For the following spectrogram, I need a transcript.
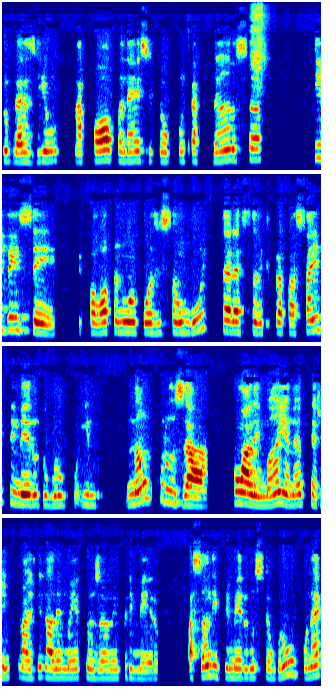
do Brasil na Copa, né? Esse jogo contra a França. Se vencer, se coloca numa posição muito interessante para passar em primeiro do grupo e não cruzar com a Alemanha, né? Porque a gente imagina a Alemanha cruzando em primeiro, passando em primeiro no seu grupo, né?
